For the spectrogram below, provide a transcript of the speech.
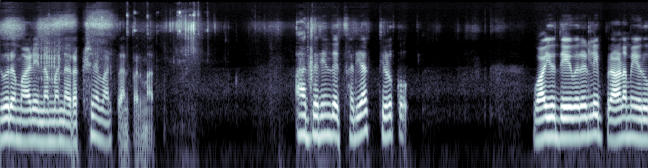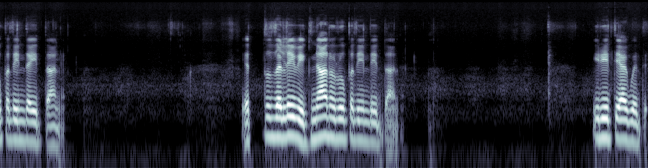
ದೂರ ಮಾಡಿ ನಮ್ಮನ್ನು ರಕ್ಷಣೆ ಮಾಡ್ತಾನೆ ಪರಮಾತ್ಮ. ಆದ್ದರಿಂದ ಸರಿಯಾಗಿ ತಿಳ್ಕೊ. ವಾಯುದೇವರಲ್ಲಿ ಪ್ರಾಣಮಯ ರೂಪದಿಂದ ಇದ್ದಾನೆ. ಎತ್ತದಲ್ಲಿ ವಿಜ್ಞಾನ ರೂಪದಿಂದ ಇದ್ದಾನೆ. ಈ ರೀತಿಯಾಗಿ ಬಂದು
